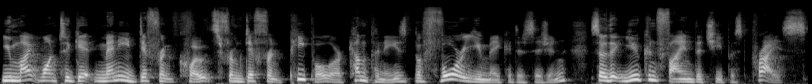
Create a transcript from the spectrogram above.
You might want to get many different quotes from different people or companies before you make a decision so that you can find the cheapest price.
